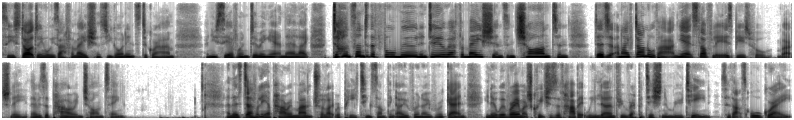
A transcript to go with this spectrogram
So you start doing all these affirmations. You go on Instagram and you see everyone doing it, and they're like, dance under the full moon and do your affirmations and chant and and I've done all that, and yeah, it's lovely. It is beautiful. Actually, there is a power in chanting. And there's definitely a power in mantra, like repeating something over and over again. You know, we're very much creatures of habit. We learn through repetition and routine. So that's all great.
